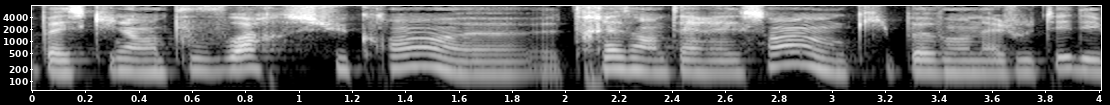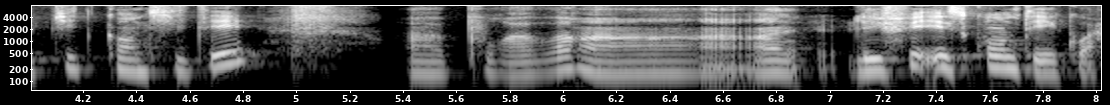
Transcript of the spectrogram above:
parce qu'il a un pouvoir sucrant euh, très intéressant, donc ils peuvent en ajouter des petites quantités euh, pour avoir un, un l'effet escompté, quoi.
